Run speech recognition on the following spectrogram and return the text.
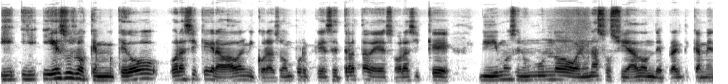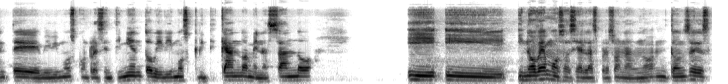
Y, y, y eso es lo que me quedó ahora sí que grabado en mi corazón porque se trata de eso. Ahora sí que vivimos en un mundo, en una sociedad donde prácticamente vivimos con resentimiento, vivimos criticando, amenazando, y, no vemos hacia las personas, ¿no? Entonces,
